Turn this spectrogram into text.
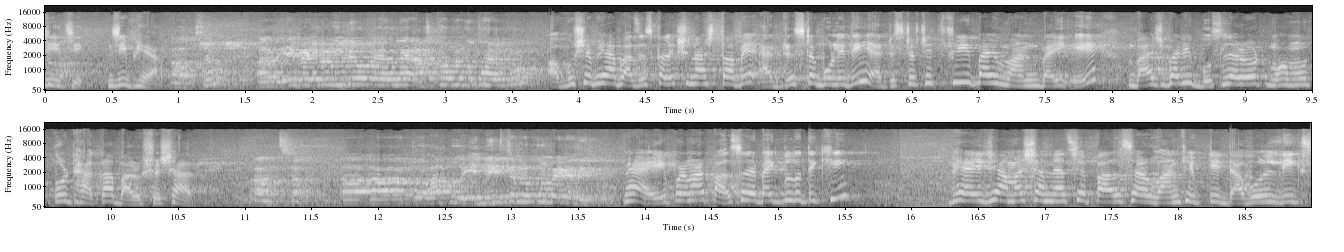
জি জি জি ভাইয়া। আচ্ছা। আপু? অবশ্যই ভাইয়া বাজাজ কালেকশন আসতে হবে। অ্যাড্রেসটা বলে দিই অ্যাড্রেসটা হচ্ছে three by one by A Bashbari Bosila road Mohammadpur Dhaka বারোশো সাত। আচ্ছা। এরপর বাইকগুলো দেখি। ভাইয়া এই যে আমার সামনে আছে পালসার ওয়ান ফিফটি ডাবল ডিক্স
